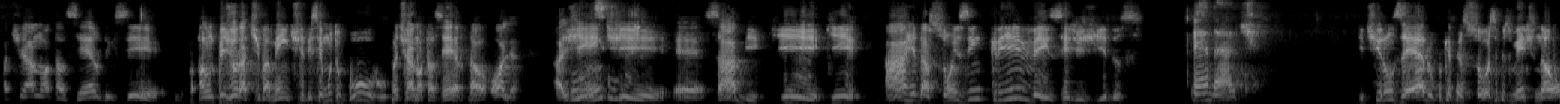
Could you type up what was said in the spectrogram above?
para tirar nota zero tem que ser, falando pejorativamente, tem que ser muito burro para tirar nota zero. Tal. Olha, a gente é, sabe que, que há redações incríveis redigidas. Verdade. E tiram zero, porque a pessoa simplesmente não,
